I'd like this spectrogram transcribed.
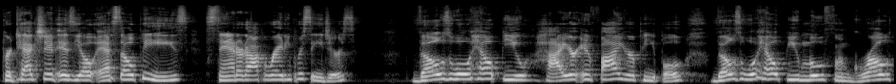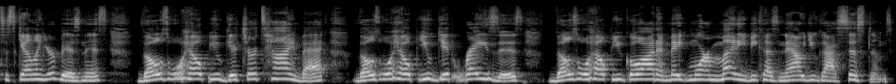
Protection is your SOPs, standard operating procedures. Those will help you hire and fire people. Those will help you move from growth to scaling your business. Those will help you get your time back. Those will help you get raises. Those will help you go out and make more money because now you got systems.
